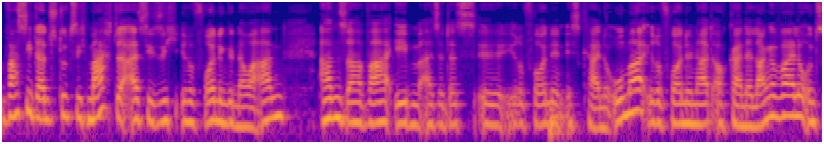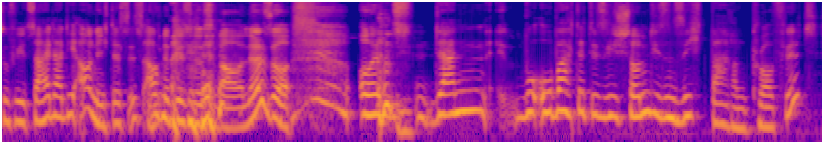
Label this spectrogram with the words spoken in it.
was sie dann stutzig machte, als sie sich ihre Freundin genauer an, ansah, war eben, also, dass äh, ihre Freundin ist keine Oma, ihre Freundin hat auch keine Langeweile und zu viel Zeit hat die auch nicht. Das ist auch eine Businessfrau, ne, so. Und dann beobachtete sie schon diesen sichtbaren Profit,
